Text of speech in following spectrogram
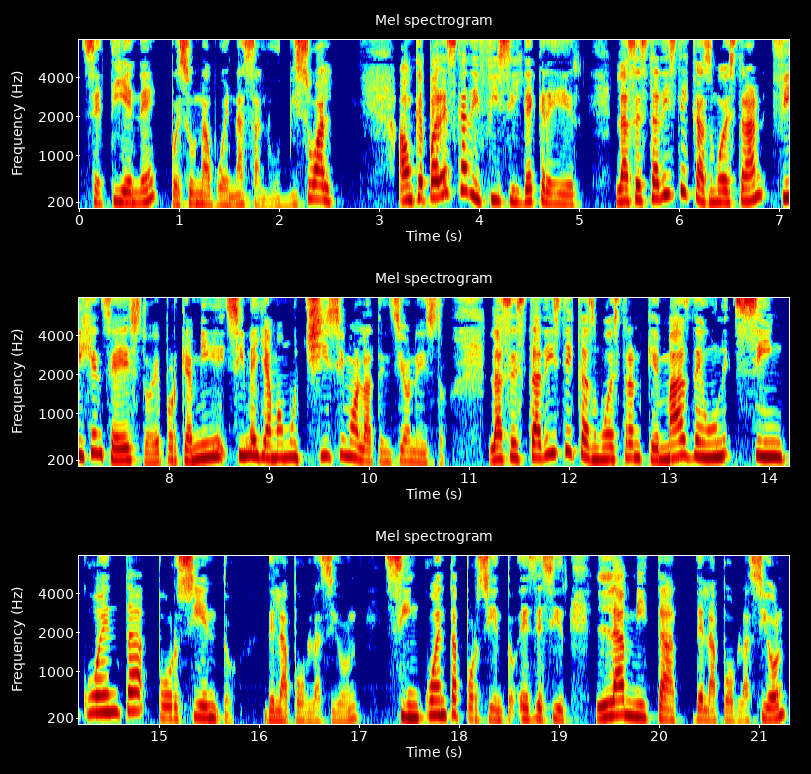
se tiene pues una buena salud visual. Aunque parezca difícil de creer, las estadísticas muestran, fíjense esto, eh, porque a mí sí me llamó muchísimo la atención esto. Las estadísticas muestran que más de un 50% de la población, 50%, es decir, la mitad de la población,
